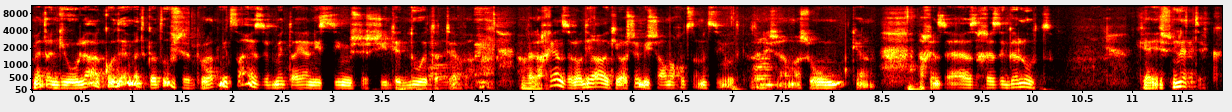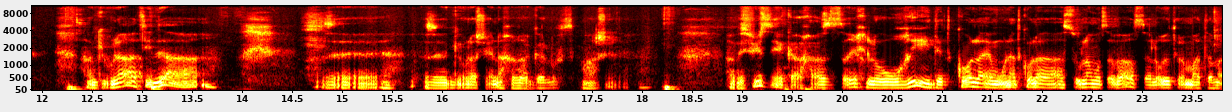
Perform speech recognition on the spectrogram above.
באמת הגאולה הקודמת, כתוב שגאולת מצרים זה באמת היה ניסים ששידדו את הטבע. ולכן זה לא דירה, כי השם נשאר מחוץ למציאות, כי זה נשאר משהו, כן. לכן זה היה אחרי זה גלות. כי יש נתק. הגאולה העתידה, זה, זה גאולה שאין אחריה גלות, כמו ש... אבל בשביל שזה יהיה ככה, אז צריך להוריד את כל האמונה, את כל הסולם מוצב ארצה, להוריד אותו למטה. מה,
